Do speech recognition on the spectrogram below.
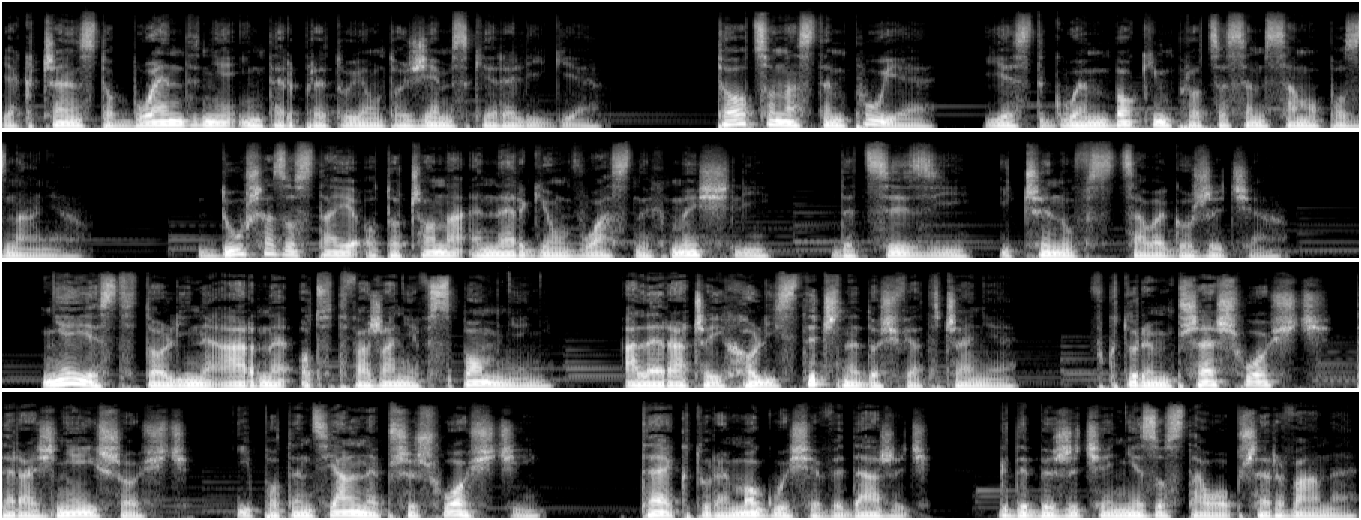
jak często błędnie interpretują to ziemskie religie. To, co następuje, jest głębokim procesem samopoznania. Dusza zostaje otoczona energią własnych myśli, decyzji i czynów z całego życia. Nie jest to linearne odtwarzanie wspomnień, ale raczej holistyczne doświadczenie, w którym przeszłość, teraźniejszość i potencjalne przyszłości, te, które mogły się wydarzyć, gdyby życie nie zostało przerwane,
